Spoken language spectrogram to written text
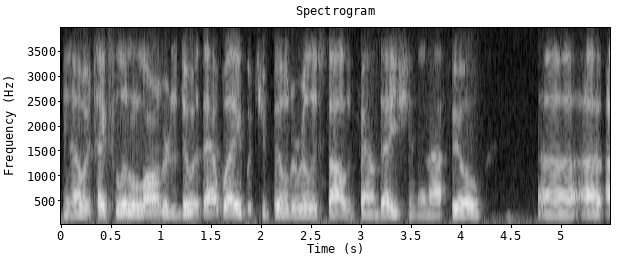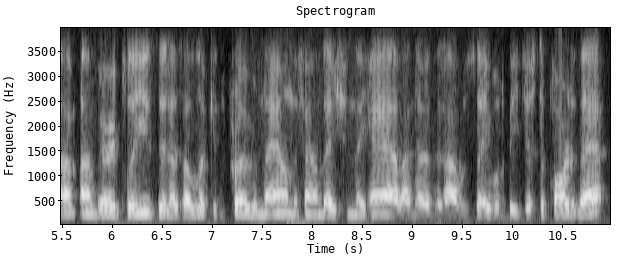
You know, it takes a little longer to do it that way, but you build a really solid foundation. And I feel uh, I, I'm very pleased that as I look at the program now and the foundation they have, I know that I was able to be just a part of that.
